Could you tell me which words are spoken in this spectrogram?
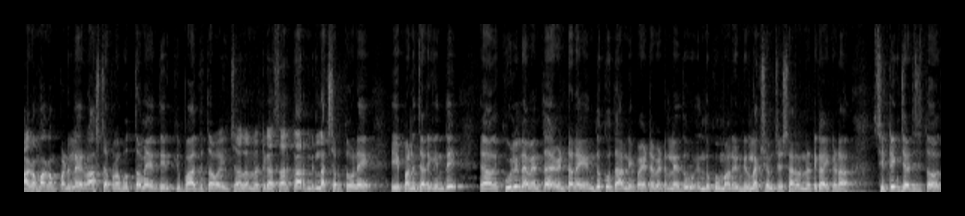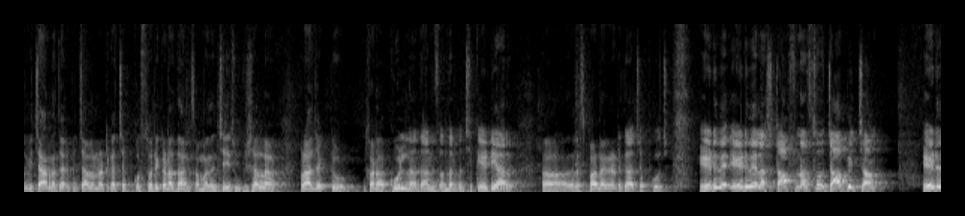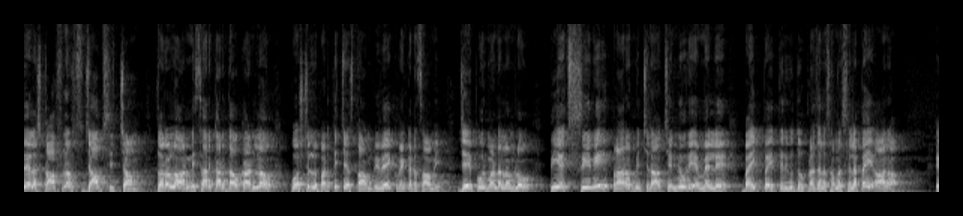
ఆగమాగం పనిలే రాష్ట్ర ప్రభుత్వమే దీనికి బాధ్యత వహించాలన్నట్టుగా సర్కార్ నిర్లక్ష్యంతోనే ఈ పని జరిగింది. కూలిన వెంట వెంటనే ఎందుకు దాన్ని బయట పెట్టలేదు ఎందుకు మరి నిర్లక్ష్యం చేశారన్నట్టుగా ఇక్కడ సిట్టింగ్ జడ్జితో విచారణ జరిపించాలన్నట్టుగా చెప్పుకొస్తారు ఇక్కడ దానికి సంబంధించి సుంకిశాల ప్రాజెక్టు ఇక్కడ కూలిన దాని సందర్భించి కేటీఆర్ రెస్పాండ్ అయినట్టుగా చెప్పుకోవచ్చు. ఏడు వే ఏడు వేల స్టాఫ్ నర్సు జాబ్ ఇచ్చాం. ఏడు వేల స్టాఫ్ నర్స్ జాబ్స్ ఇచ్చాం. త్వరలో అన్ని సర్కారు దవాఖాన్లో పోస్టులు భర్తీ చేస్తాం. వివేక్ వెంకటస్వామి. జైపూర్ మండలంలో పిహెచ్సిని ప్రారంభించిన చెన్నూరు ఎమ్మెల్యే బైక్పై తిరుగుతూ ప్రజల సమస్యలపై ఆరా.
